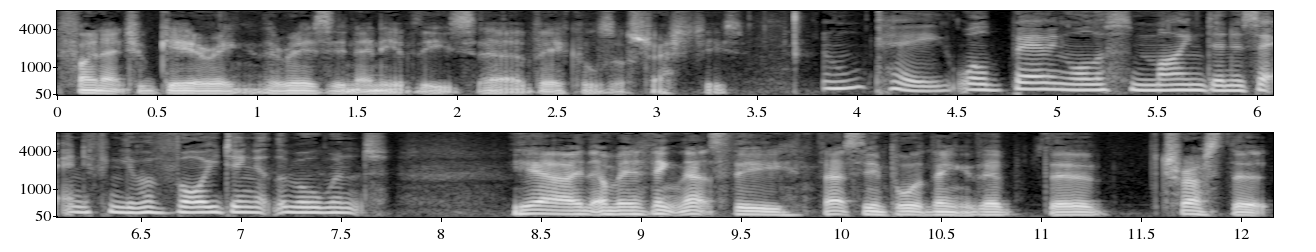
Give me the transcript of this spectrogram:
financial gearing there is in any of these uh, vehicles or strategies. Okay. Well, bearing all this in mind, then, is there anything you're avoiding at the moment? Yeah, I, I mean, I think that's the that's the important thing. The the trust that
